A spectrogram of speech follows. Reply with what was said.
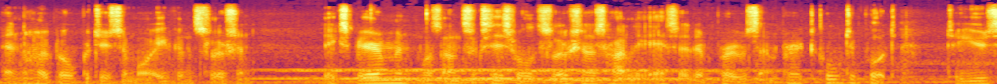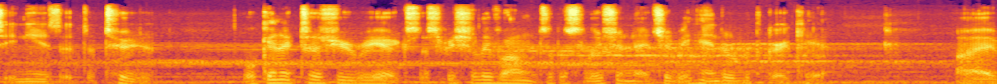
and hope it will produce a more even solution. The experiment was unsuccessful. The solution is highly acid and proves impractical to put to use in years a detergent. Organic tissue reacts especially violent to the solution and should be handled with great care. I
